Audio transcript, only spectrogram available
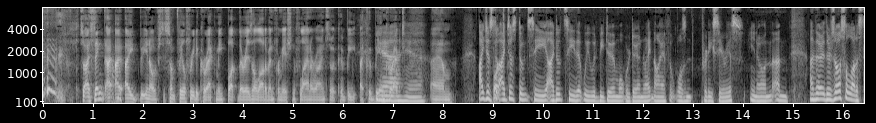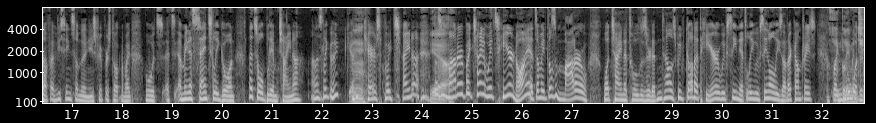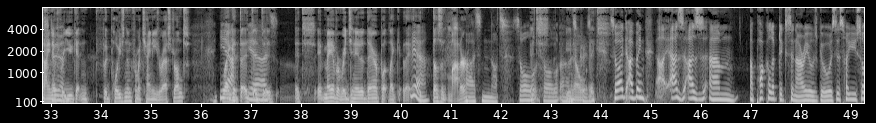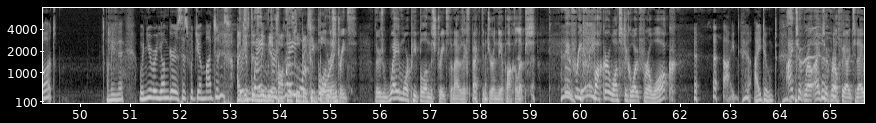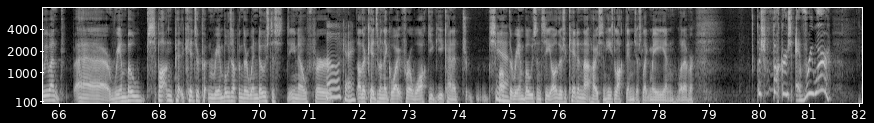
so I think I, I, I you know some feel free to correct me, but there is a lot of information flying around, so it could be I could be Yeah, incorrect. yeah. Um, I just, But- I just don't see, I don't see that we would be doing what we're doing right now if it wasn't pretty serious, you know. And and and there, there's also a lot of stuff. Have you seen some of the newspapers talking about? Oh, it's it's. I mean, essentially going, let's all blame China. And it's like, who, who cares about China? It Mm. Yeah. doesn't matter about China. It's here now. It's, I mean, it doesn't matter what China told us or didn't tell us. We've got it here. We've seen Italy. We've seen all these other countries. it's like We blaming China for you getting food poisoning from a Chinese restaurant. Yeah, like it, it, yeah, it, it's- it, may have originated there, but like it, Yeah. it doesn't matter. Oh, it's nuts. It's all. It's, It's, all. Oh, you it's know, crazy. it's- So I, I mean, uh, as as um, apocalyptic scenarios go, is this how you saw it? I mean, uh, when you were younger, is this what you imagined? I just didn't think the there's apocalypse way would more be so people on the streets. There's way more people on the streets than I was expecting during the apocalypse. Every fucker wants to go out for a walk. I, I don't. I took Rel- I took Ralphie out today. We went uh, rainbow spotting. P- kids are putting rainbows up in their windows to you know for Oh, okay. other kids when they go out for a walk. You you kind of tr- spot Yeah. the rainbows and see oh there's a kid in that house and he's locked in just like me and whatever. There's fuckers everywhere,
